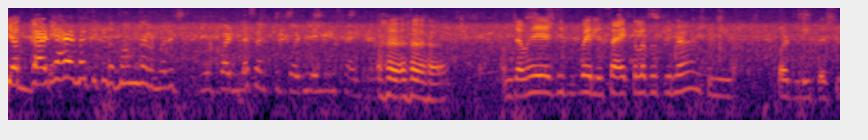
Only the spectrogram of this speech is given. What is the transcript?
एक गाडी आहे ना तिकडे भंगारमध्ये पडल्यासारखी पडलेली सायकल आमच्या भैयाची पहिली सायकलच होती ना ती पडली तशी.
